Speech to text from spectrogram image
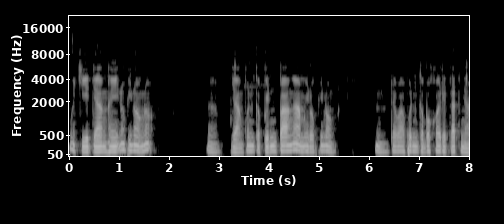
มากรีดยางให้เนาะพี่น้องเนาะอย่างเพิ่นก็เป็นป่างามอยู่ดอกพี่น้องอืมแต่ว่าเพิ่นก็บ่ค่อยได้ตัดหญ้า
